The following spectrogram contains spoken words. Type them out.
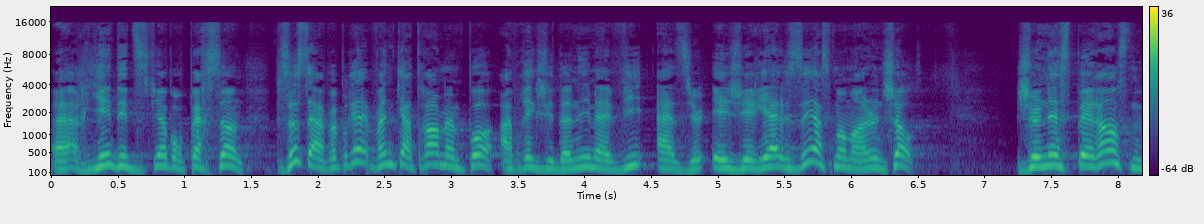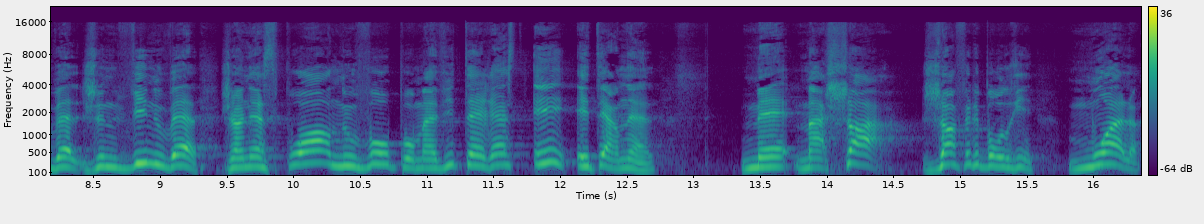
euh, rien d'édifiant pour personne. Puis ça, c'est à peu près 24 heures, même pas, après que j'ai donné ma vie à Dieu. Et j'ai réalisé à ce moment-là une chose. J'ai une espérance nouvelle, j'ai une vie nouvelle, j'ai un espoir nouveau pour ma vie terrestre et éternelle. Mais ma chair, Jean-Philippe Baudry, moi, là,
